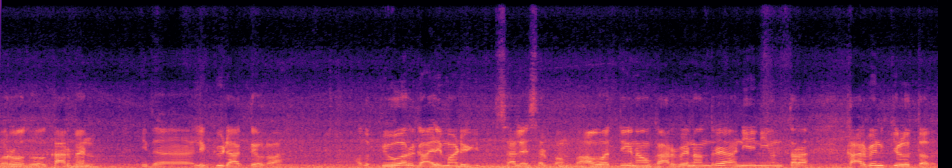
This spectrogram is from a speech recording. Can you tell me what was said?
ಬರೋದು ಕಾರ್ಬನ್. ಇದು ಲಿಕ್ವಿಡ್ ಹಾಕ್ತೇವಲ್ಲ, ಅದು ಪ್ಯೂರ್ ಗಾಳಿ ಮಾಡಿ ಹೋಗಿತ್ತು ಸಾಲೆ ಸರ್ಪಂಪ್. ಆ ಹೊತ್ತಿಗೆ ನಾವು ಕಾರ್ಬನ್ ಅಂದರೆ ಹನಿ ಹನಿ ಒಂಥರ ಕಾರ್ಬನ್ ಕೀಳುತ್ತೆ ಅದು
